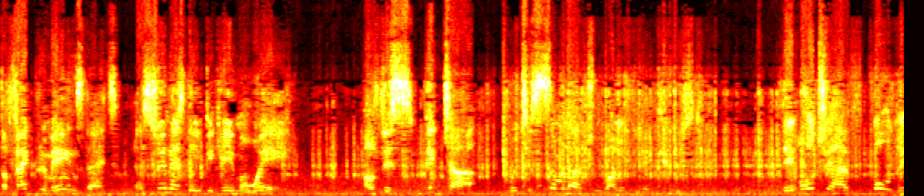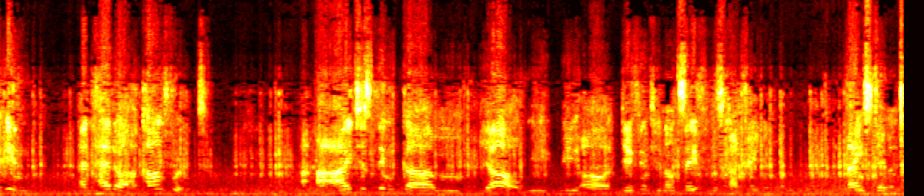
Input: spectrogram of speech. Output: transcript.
the fact remains that as soon as they became aware of this picture, which is similar to one of the accused, they ought to have pulled in and had account for it. I, I just think, um, yeah, we, we are definitely not safe in this country anymore. Thanks, Clement.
